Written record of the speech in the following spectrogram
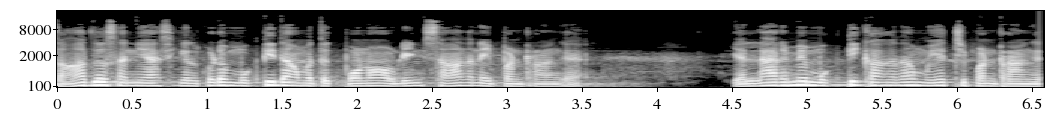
சாது சன்னியாசிகள் கூட முக்தி தாமத்துக்கு போனோம் அப்படின்னு சாதனை பண்ணுறாங்க எல்லாருமே முக்திக்காக தான் முயற்சி பண்ணுறாங்க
